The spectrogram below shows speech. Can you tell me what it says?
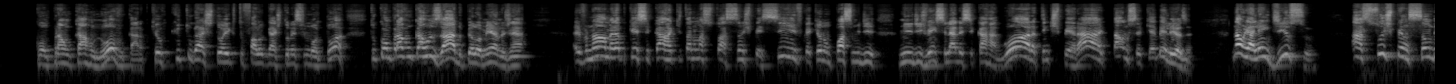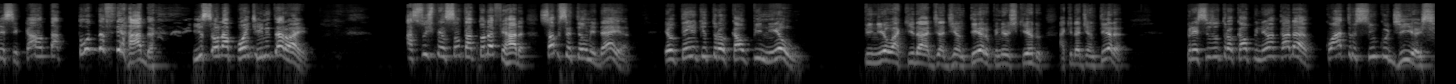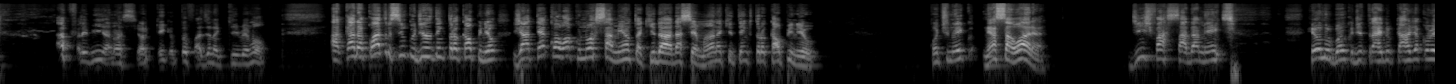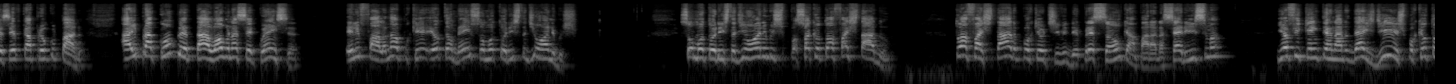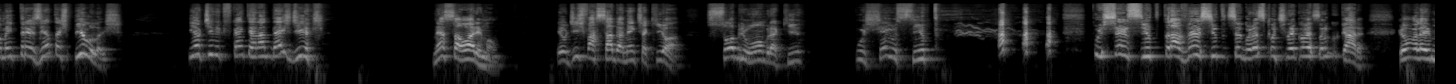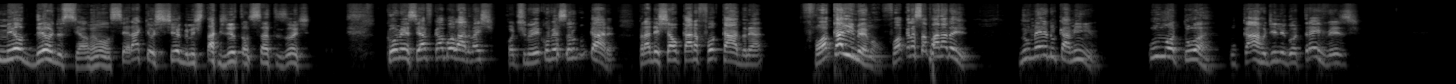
comprar um carro novo, cara? Porque o que tu gastou aí, que tu falou que gastou nesse motor, tu comprava um carro usado, pelo menos, né? Aí ele falou, não, mas é porque esse carro aqui está numa situação específica, que eu não posso me, de, me desvencilhar desse carro agora, tem que esperar e tal, não sei o que, beleza. Não, e além disso, a suspensão desse carro tá toda ferrada. Isso é na Ponte em Niterói. A suspensão tá toda ferrada. Só para você ter uma ideia, eu tenho que trocar o pneu pneu aqui da, da dianteira, o pneu esquerdo aqui da dianteira, preciso trocar o pneu a cada quatro, cinco dias. Eu falei, minha nossa senhora, o que, que eu estou fazendo aqui, meu irmão? A cada quatro, cinco dias eu tenho que trocar o pneu. Já até coloco no orçamento aqui da, da semana que tem que trocar o pneu. Continuei nessa hora, disfarçadamente, eu no banco de trás do carro já comecei a ficar preocupado. Aí, para completar, logo na sequência, ele fala: Não, porque eu também sou motorista de ônibus. Sou motorista de ônibus, só que eu estou afastado. Estou afastado porque eu tive depressão, que é uma parada seríssima, e eu fiquei internado 10 dias porque eu tomei 300 pílulas. E eu tive que ficar internado 10 dias. Nessa hora, irmão, eu disfarçadamente aqui, ó, sobre o ombro aqui, puxei o cinto. Puxei o cinto, travei o cinto de segurança e continuei conversando com o cara. Eu falei, meu Deus do céu, meu irmão, será que eu chego no estádio Newton Santos hoje? Comecei a ficar bolado, mas continuei conversando com o cara, para deixar o cara focado, né? Foca aí, meu irmão, foca nessa parada aí. No meio do caminho, o motor, o carro desligou três vezes.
